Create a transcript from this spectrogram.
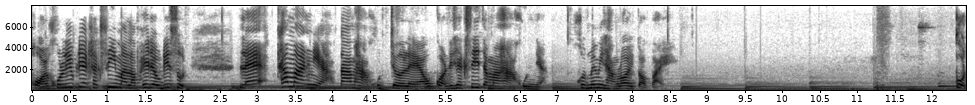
ขอให้คุณรีบเรียกแท็กซี่มารับให้เร็วที่สุด และถ้ามันเนี่ยตามหาคุณเจอแล้วก่อนที่แท็กซี่จะมาหาคุณเนี่ย คุณไม่มีทางรอดอีกต่อไป กฎ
